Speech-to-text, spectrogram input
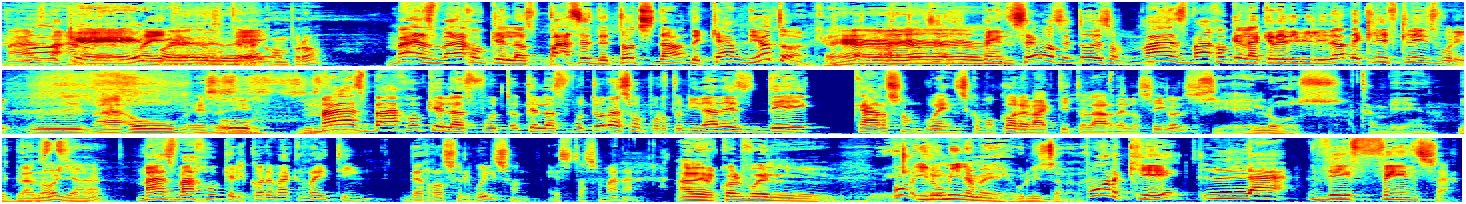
más bajo que el. ¿Te la compro? Más bajo que los pases de touchdown de Cam Newton. ¿Qué? Entonces, pensemos en todo eso. Más bajo que la credibilidad de Cliff Clinsbury. Mm, ah, uh, ese sí. sí está. Más bajo que las, que las futuras oportunidades de Carson Wentz como coreback titular de los Eagles. Cielos. También. De plano ya. Más bajo que el coreback rating de Russell Wilson esta semana. A ver, ¿cuál fue el. Ilumíname, Ulises Arada. Porque la defensa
